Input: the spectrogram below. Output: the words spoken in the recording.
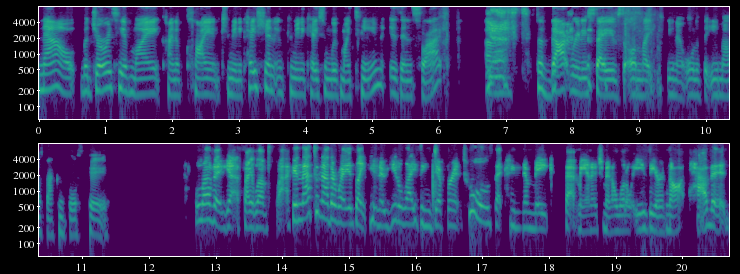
now majority of my kind of client communication and communication with my team is in Slack. Um, yes. So that really saves on like, you know, all of the emails back and forth too. Love it. Yes, I love Slack. And that's another way is like, you know, utilizing different tools that kind of make that management a little easier, not have it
